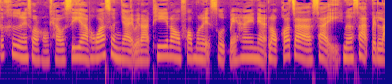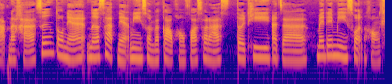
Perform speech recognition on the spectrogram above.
ก็คือในส่วนของแคลเซียม เพราะว่าส่วนใหญ่เวลาที่เรา formulate สูตรไปให้เนี่ย เราก็จะใส่เนื้อสัตว์เป็นหลักนะคะ ซึ่งตรงเนี้ยเนื้อสัตว์เนี่ยมีส่วนประกอบของฟอสฟอรัส โดยที่อาจจะไม่ได้มีส่วนของแค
